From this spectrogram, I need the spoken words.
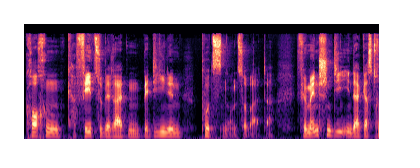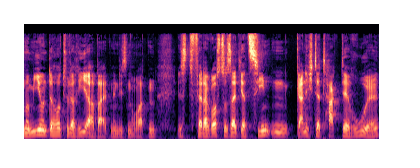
kochen, Kaffee zubereiten, bedienen, Putzen und so weiter. Für Menschen, die in der Gastronomie und der Hotellerie arbeiten in diesen Orten, ist Ferragosto seit Jahrzehnten gar nicht der Tag der Ruhe,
